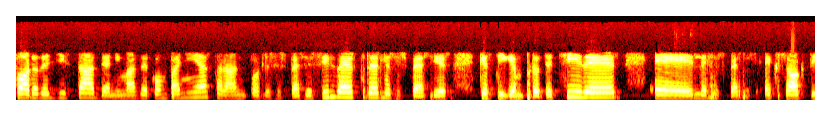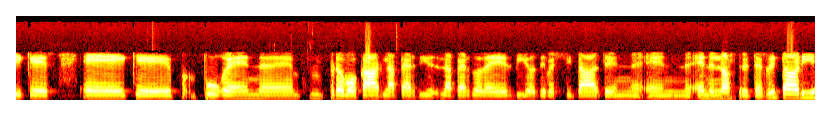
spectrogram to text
fora del llistat d'animals de companyia estaran pues, les espècies silvestres, les espècies que estiguen protegides, eh, les espècies exòtiques eh, que puguen eh, provocar la, perdi, la pèrdua de biodiversitat en, en, en el nostre territori.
